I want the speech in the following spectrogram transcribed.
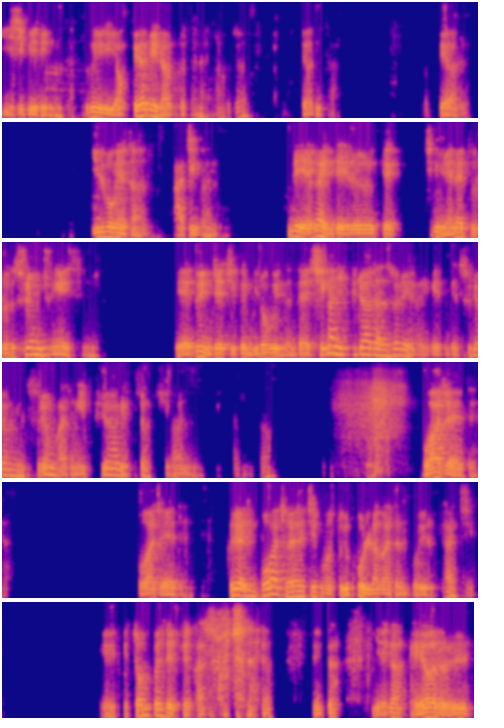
20일입니다. 그리고 이게 역배열이라고 그러잖아요. 그죠? 역배열이다. 역배열. 일봉에선 아직은. 근데 얘가 이제 이렇게 지금 얘네 둘은 수렴 중에 있습니다. 얘도 이제 지금 이러고 있는데 시간이 필요하다는 소리예요. 이게 이제 수렴 수렴 과정이 필요하겠죠. 시간이. 모아줘야 돼요. 모아줘야 돼. 그래야지 모아줘야지 뭐 뚫고 올라가든 뭐 이렇게 하지. 이렇게 점프해서 이렇게 갈 수 없잖아요. 그러니까 얘가 배열을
